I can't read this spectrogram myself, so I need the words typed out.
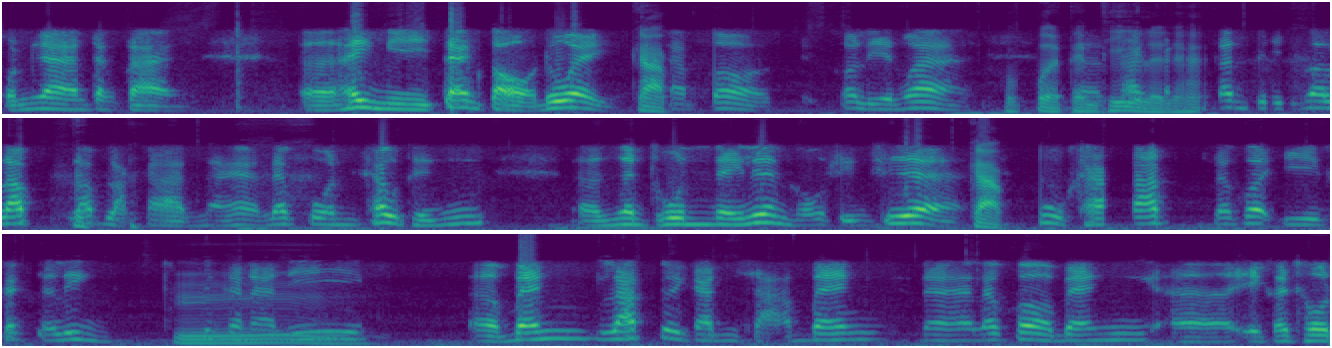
ผลงานต่างๆเอ่อให้มีแต้มต่อด้วยครับก็ก็เรียนว่าผมเปิดเต็มที่เลยนะฮะท่านปีก็รับรับหลักการนะฮะและควรเข้าถึงเอ่อเงินทุนในเรื่องของสินเชื่อครับผู้ค้ารัฐแล้วก็ e-factoring อืม ซึ่งขณะนี้เอ่อแบงก์รัฐด้วยกันสามแบงก์นะฮะแล้วก็แบงก์เอ่อเอกชน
